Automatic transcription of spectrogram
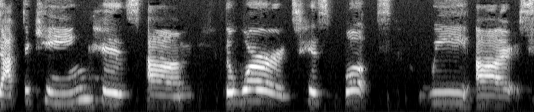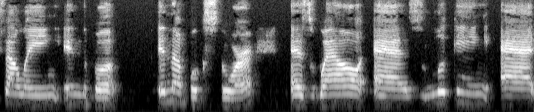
Dr. King, his um, the words, his books we are selling in the book in the bookstore, as well as looking at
